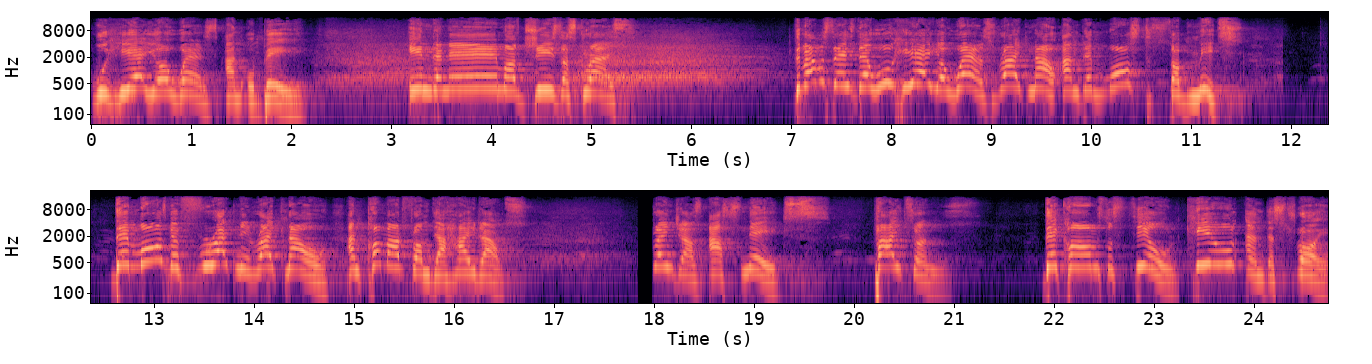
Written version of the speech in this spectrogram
will hear your words and obey. In the name of Jesus Christ. Says they will hear your words right now and they must submit. They must be frightening right now and come out from their hideouts. Strangers are snakes, pythons. They come to steal, kill, and destroy.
